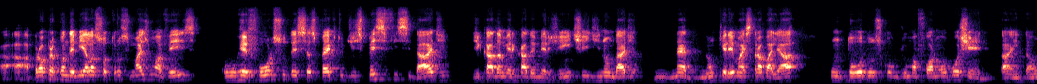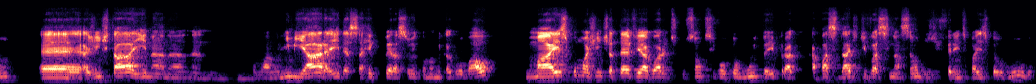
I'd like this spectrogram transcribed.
a, a própria pandemia ela só trouxe mais uma vez o reforço desse aspecto de especificidade de cada mercado emergente e de não dar de, né, não querer mais trabalhar com todos de uma forma homogênea, tá? Então, é, a gente está aí na, na, na, no limiar aí dessa recuperação econômica global, mas como a gente até vê agora a discussão que se voltou muito aí para a capacidade de vacinação dos diferentes países pelo mundo,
